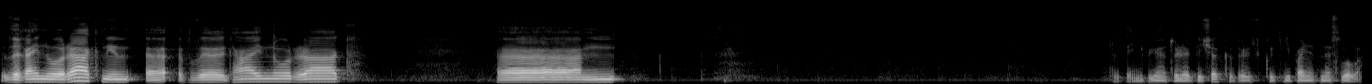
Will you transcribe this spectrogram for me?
Вегайну рак, э, вегайну рак, Тут я не понимаю, то ли опечатка, то ли какое-то непонятное слово.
